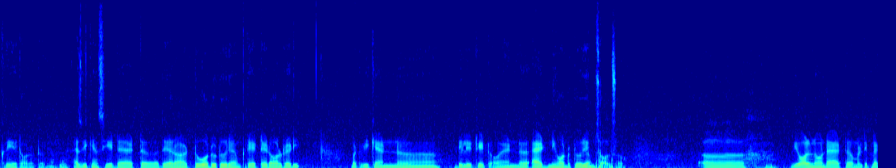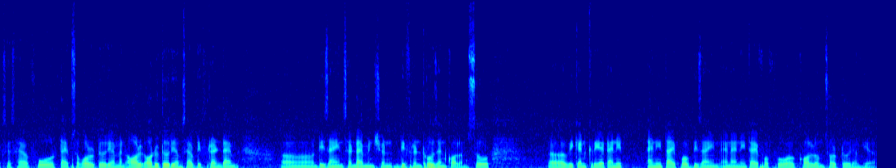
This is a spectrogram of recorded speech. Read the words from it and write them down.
create auditorium. As we can see that uh, there are two auditorium created already but we can delete it and add new auditoriums also we all know that uh, multiplexes have four types of auditorium and all auditoriums have different uh, designs and dimension different rows and columns. So uh, we can create any any type of design and any type of row or columns auditorium here.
